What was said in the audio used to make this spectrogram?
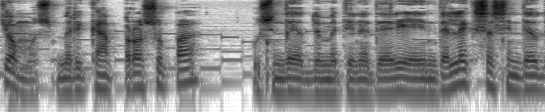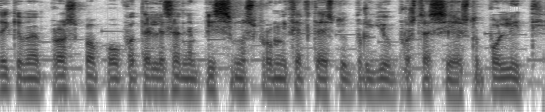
Κι όμως μερικά πρόσωπα που συνδέονται με την εταιρεία Intelex συνδέονται και με πρόσωπα που αποτέλεσαν επίσημους προμηθευτές του Υπουργείου Προστασίας του Πολίτη.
